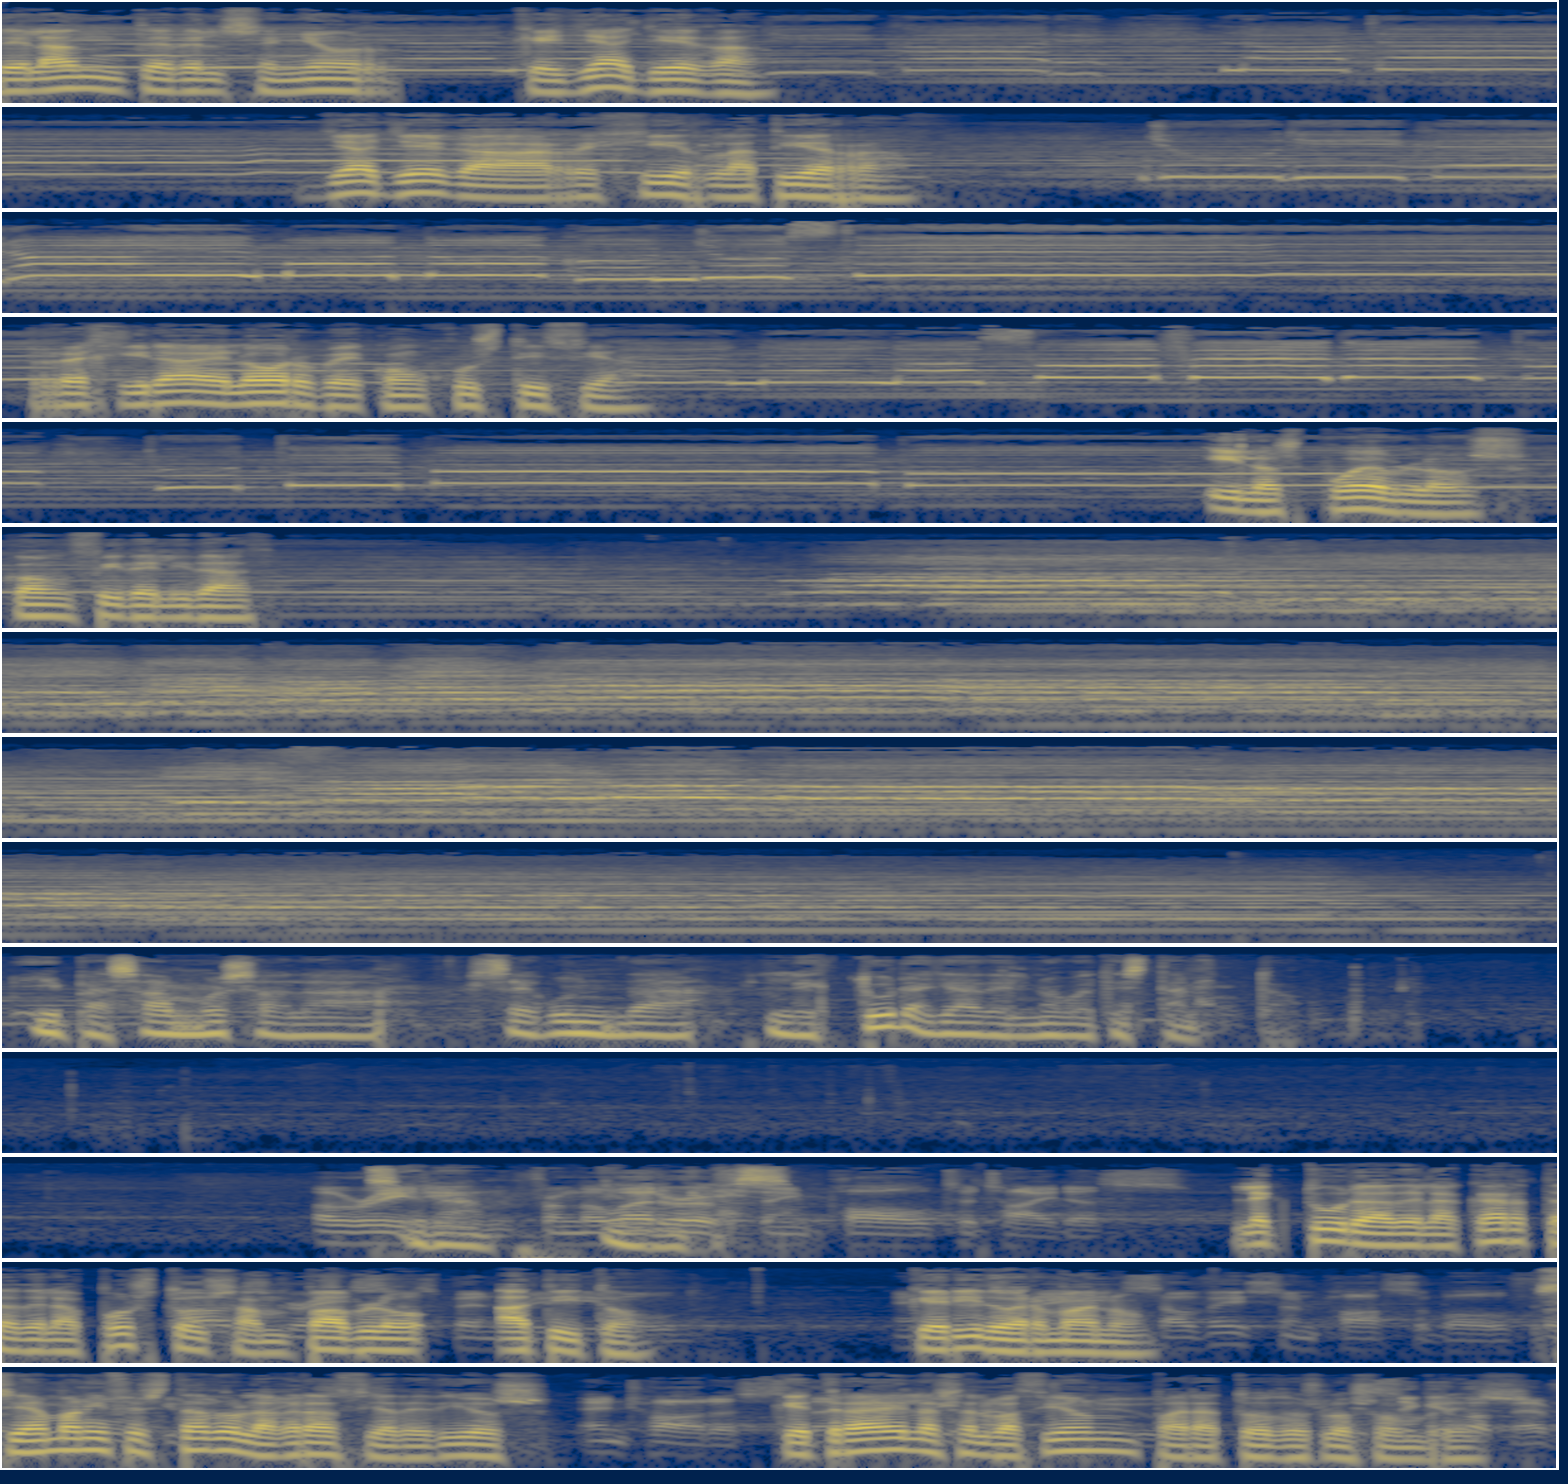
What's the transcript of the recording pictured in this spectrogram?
Delante del Señor que ya llega, ya llega a regir la tierra. Regirá el orbe con justicia. Y los pueblos con fidelidad. Y pasamos a la segunda lectura ya del Nuevo Testamento. Lectura de la carta del apóstol San Pablo a Tito. Querido hermano, se ha manifestado la gracia de Dios que trae la salvación para todos los hombres,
